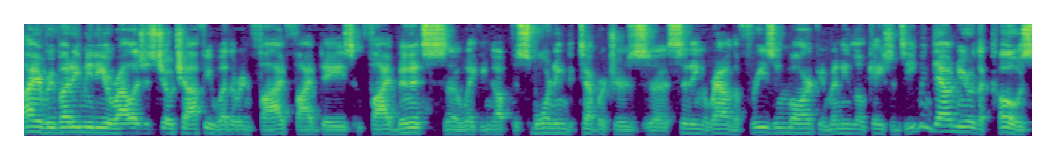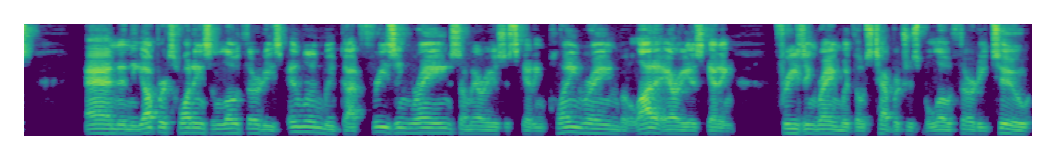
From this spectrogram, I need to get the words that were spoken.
Hi, everybody. Meteorologist Joe Cioffi. Weather in five, five days and five minutes. Uh, waking up this morning, the temperatures uh, sitting around the freezing mark in many locations, even down near the coast, and in the upper 20s and low 30s inland. We've got freezing rain. Some areas just getting plain rain, but a lot of areas getting freezing rain with those temperatures below 32.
